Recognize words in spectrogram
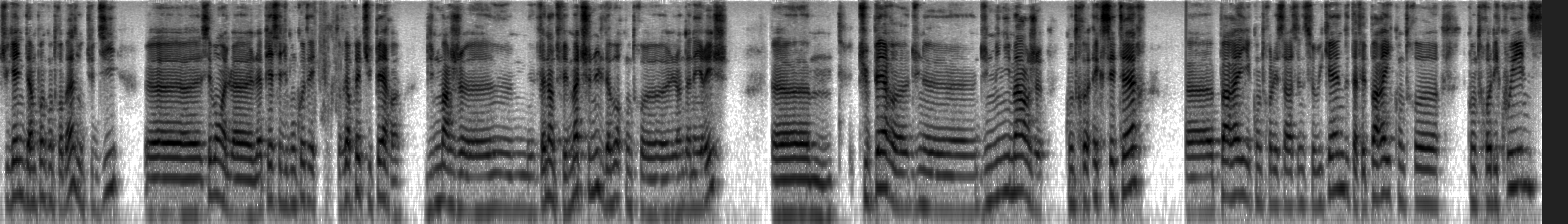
tu gagnes d'un point contre base où tu te dis, euh, c'est bon, la, la, pièce est du bon côté. Sauf qu'après, tu perds d'une marge. Enfin non, tu fais match nul d'abord contre London Irish. Euh, tu perds euh, d'une d'une mini marge contre Exeter. Euh, pareil contre les Saracens ce week-end. Tu as fait pareil contre, contre les Queens.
